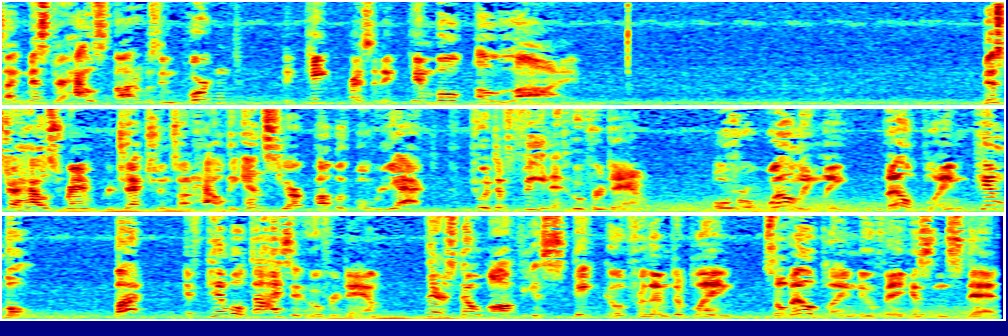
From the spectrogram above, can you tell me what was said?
Looks like Mr. House thought it was important to keep President Kimball alive. Mr. House ran projections on how the NCR public will react to a defeat at Hoover Dam. Overwhelmingly, they'll blame Kimball. But if Kimball dies at Hoover Dam, there's no obvious scapegoat for them to blame, so they'll blame New Vegas instead.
